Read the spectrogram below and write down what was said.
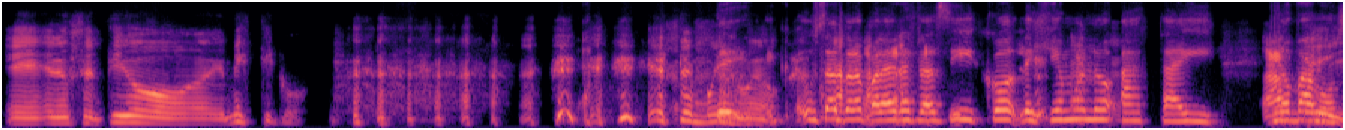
Eh, en el sentido eh, místico. Ese es muy nuevo. Usando la palabra Francisco, dejémoslo hasta ahí. nos vamos.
